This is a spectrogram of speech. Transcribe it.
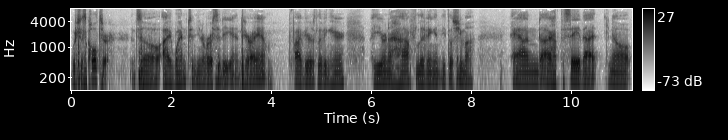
which is culture. And so I went to university, and here I am, five years living here. a year and a half living in Itoshima. And I have to say that, you know,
